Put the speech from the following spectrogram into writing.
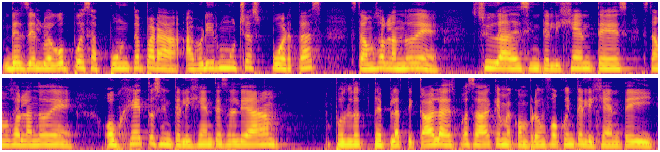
desde luego pues apunta para abrir muchas puertas. Estamos hablando de ciudades inteligentes, estamos hablando de objetos inteligentes. El día, pues te platicaba la vez pasada que me compré un foco inteligente y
